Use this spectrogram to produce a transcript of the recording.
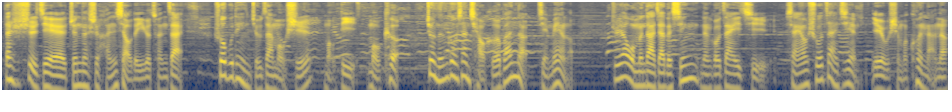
但是世界真的是很小的一个存在，说不定就在某时、某地、某刻，就能够像巧合般的见面了。只要我们大家的心能够在一起，想要说再见，也有什么困难呢？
